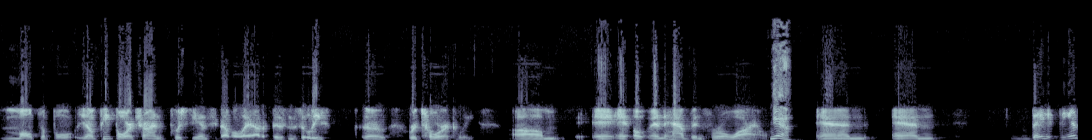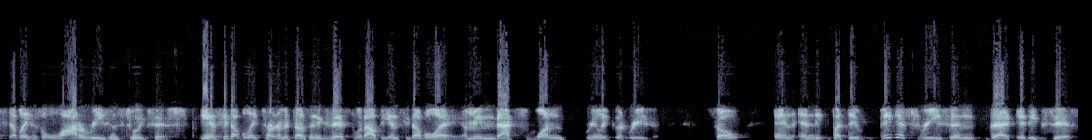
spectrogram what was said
multiple. You know, people are trying to push the NCAA out of business, at least uh, rhetorically, um, and, and have been for a while. Yeah, and and they the NCAA has a lot of reasons to exist. The NCAA tournament doesn't exist without the NCAA. I mean, that's one really good reason. So, and and the, but the biggest reason that it exists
